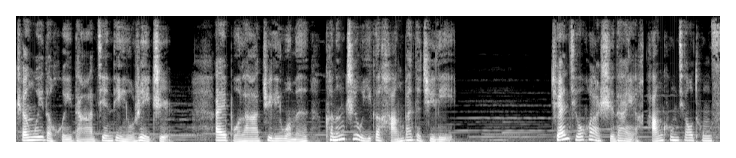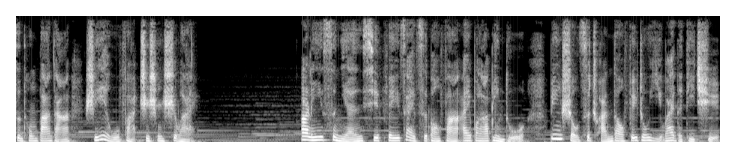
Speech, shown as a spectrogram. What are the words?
陈薇的回答坚定又睿智：埃博拉距离我们可能只有一个航班的距离。全球化时代，航空交通四通八达，谁也无法置身事外。二零一四年，西非再次爆发埃博拉病毒，并首次传到非洲以外的地区。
